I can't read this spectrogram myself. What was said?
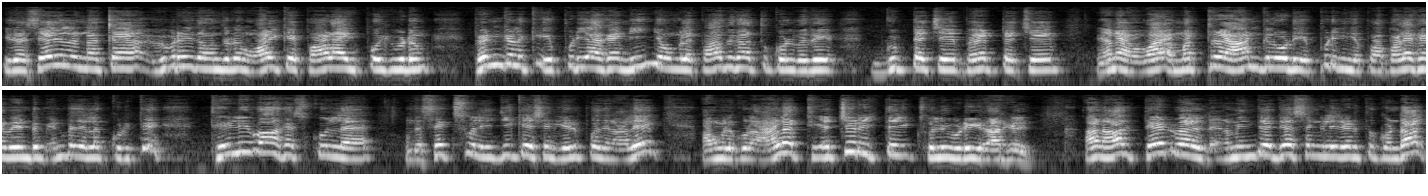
இதை செய்யலைனாக்கா விபரீதம் வந்துடும் வாழ்க்கை பாழாகி போய்விடும். பெண்களுக்கு எப்படியாக நீங்கள் உங்களை பாதுகாத்து கொள்வது? குட் டச்சு பேட் டச்சு ஏன்னா வா- மற்ற ஆண்களோடு எப்படி நீங்கள் பழக வேண்டும் என்பதெல்லாம் குறித்து தெளிவாக ஸ்கூலில் அந்த செக்ஸுவல் எஜுகேஷன் இருப்பதனாலே அவங்களுக்கு ஒரு அலர்ட் எச்சரித்தை சொல்லிவிடுகிறார்கள். ஆனால் தேர்ட் வேர்ல்டு நம்ம இந்திய தேசங்களில் எடுத்துக்கொண்டால்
